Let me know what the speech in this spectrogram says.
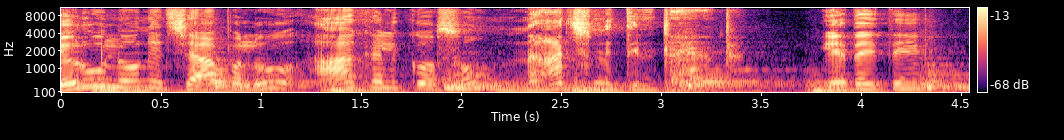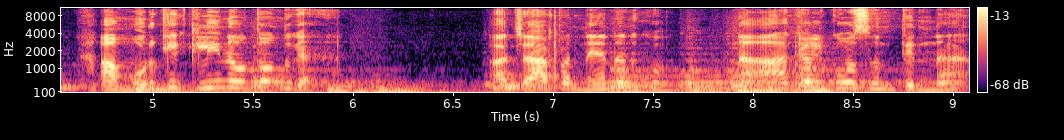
చెరువులోని చేపలు ఆకలి కోసం నాచిని తింటాయంట. ఏదైతే ఆ మురికి క్లీన్ అవుతోందిగా. ఆ చేప నేననుకో నా ఆకలి కోసం తిన్నా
